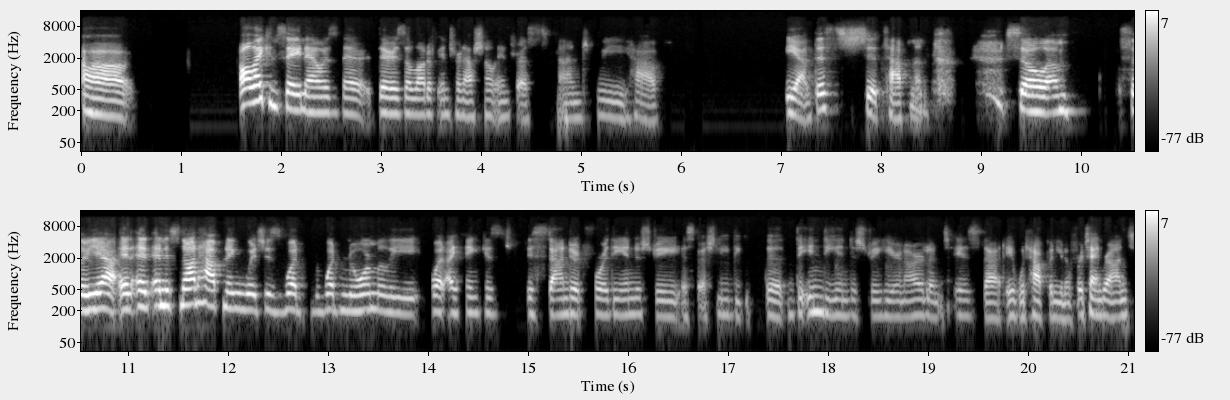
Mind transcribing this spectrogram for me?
uh, all I can say now is there there's a lot of international interest, and we have, yeah, this shit's happening. so um, so yeah, and, and and it's not happening, which is what what normally what I think is is standard for the industry, especially the the, the indie industry here in Ireland, is that it would happen, you know, for ten grand,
